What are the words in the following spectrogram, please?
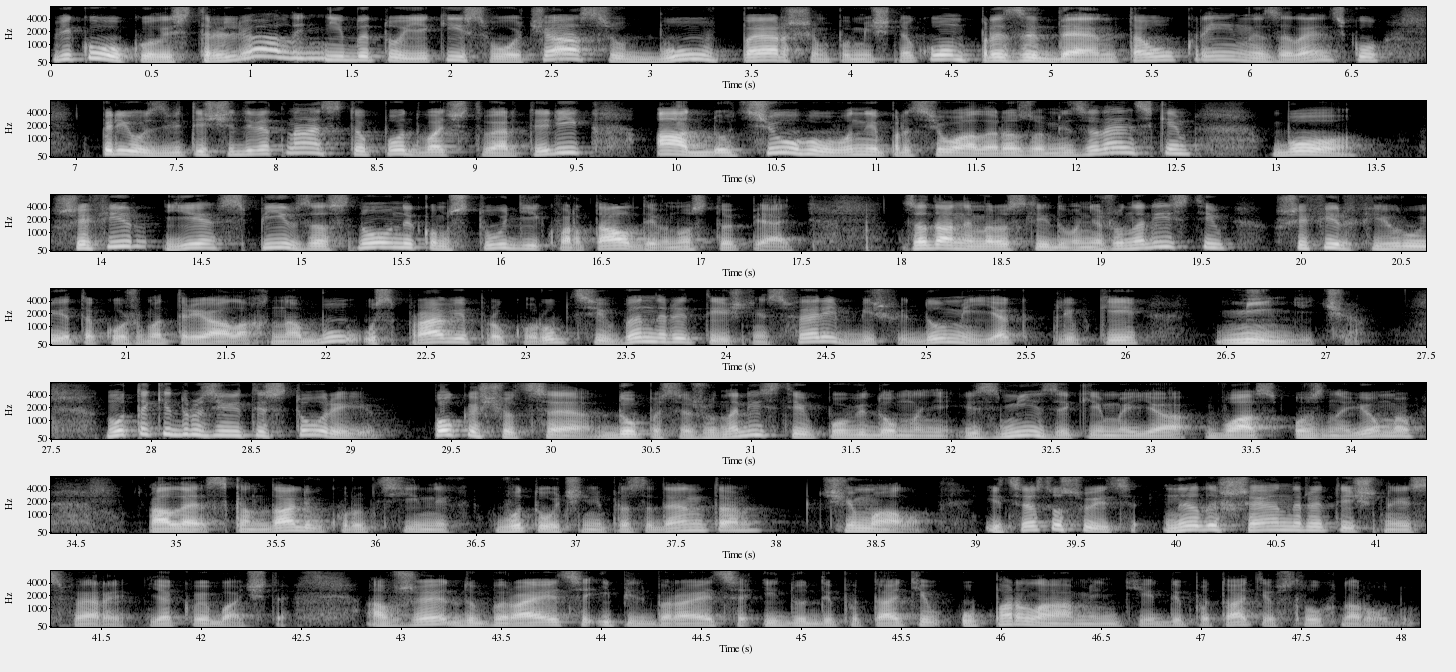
в якого колись стріляли, нібито який свого часу був першим помічником президента України Зеленського. Період з 2019 по 2024 рік, а до цього вони працювали разом із Зеленським, бо Шефір є співзасновником студії Квартал 95. За даними розслідування журналістів, Шефір фігурує також в матеріалах НАБУ у справі про корупцію в енергетичній сфері, більш відомі як плівки Міндіча. Ну, такі друзі від історії. Поки що це дописи журналістів, повідомлення із ЗМІ, з якими я вас ознайомив, але скандалів корупційних в оточенні президента чимало. І це стосується не лише енергетичної сфери, як ви бачите, а вже добирається і підбирається і до депутатів у парламенті, депутатів слуг народу.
